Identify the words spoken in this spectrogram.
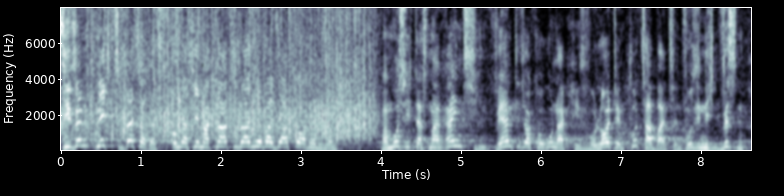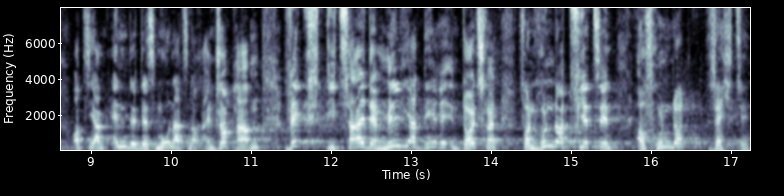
Sie sind nichts Besseres, um das hier mal klar zu sagen, nur weil Sie Abgeordnete sind. Man muss sich das mal reinziehen. Während dieser Corona-Krise, wo Leute in Kurzarbeit sind, wo sie nicht wissen, ob sie am Ende des Monats noch einen Job haben, wächst die Zahl der Milliardäre in Deutschland von 114 auf 116.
